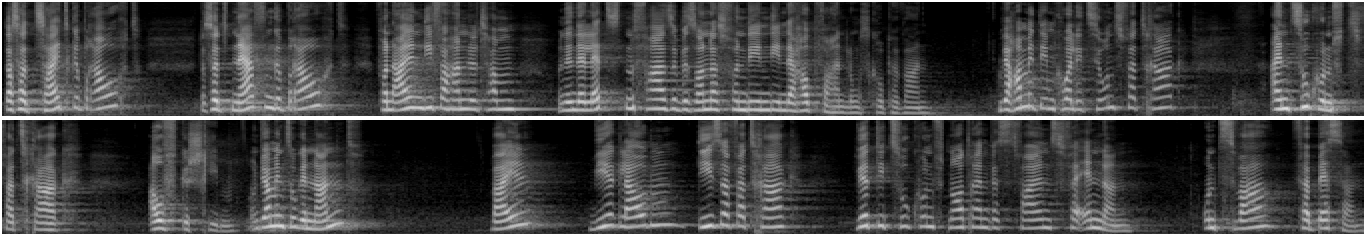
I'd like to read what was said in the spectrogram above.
Das hat Zeit gebraucht, das hat Nerven gebraucht von allen, die verhandelt haben und in der letzten Phase besonders von denen, die in der Hauptverhandlungsgruppe waren. Wir haben mit dem Koalitionsvertrag einen Zukunftsvertrag aufgeschrieben. Und wir haben ihn so genannt, weil wir glauben, dieser Vertrag wird die Zukunft Nordrhein-Westfalens verändern und zwar verbessern.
